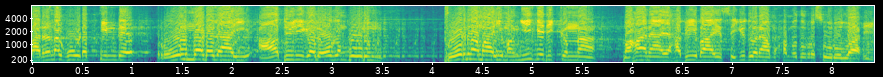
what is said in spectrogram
ഭരണകൂടത്തിന്റെ റോൾ മോഡലായി ആധുനിക ലോകം പോലും പൂർണമായും അംഗീകരിക്കുന്ന മഹാനായ ഹബീബായ സയ്യിദുന മുഹമ്മദ് റസൂറുല്ലാഹി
